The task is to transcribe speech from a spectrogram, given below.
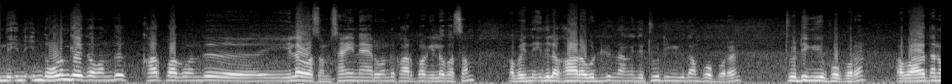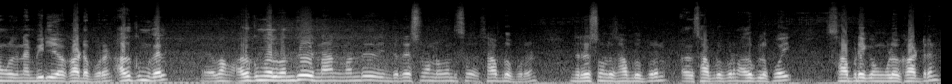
இந்த இந்த இந்த ஒழுங்கேக்க வந்து கார்பாக் வந்து இலவசம். சனி ஞாயிறு வந்து கார்பாக் இலவசம். அப்போ இந்த இதில் காரை விட்டுட்டு நாங்கள் இந்த ஷூட்டிங்குக்கு தான் போக போகிறேன் ஷூட்டிங்குக்கு போக போகிறேன் அப்போ அதை தான் உங்களுக்கு நான் வீடியோ காட்ட போகிறேன் அதுக்கு முதல் வாங்க. அதுக்கு முதல் வந்து நான் வந்து இந்த ரெஸ்டாரண்ட்டில் வந்து சாப்பிட போகிறேன் இந்த ரெஸ்டாரண்ட்டில் சாப்பிட போகிறேன் அதை சாப்பிட போகிறேன் அதுக்குள்ளே போய் சாப்பிட உங்களுக்கு காட்டுறேன்.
